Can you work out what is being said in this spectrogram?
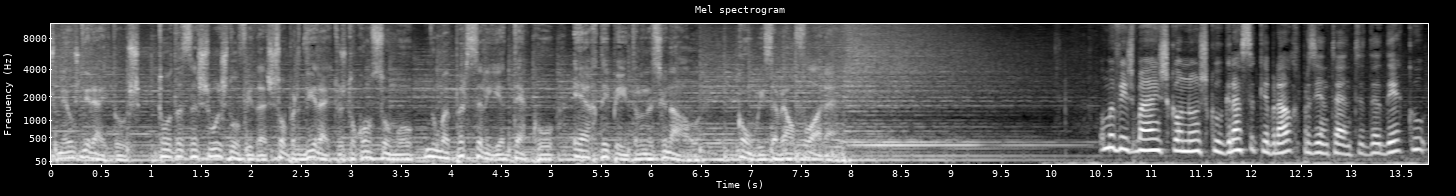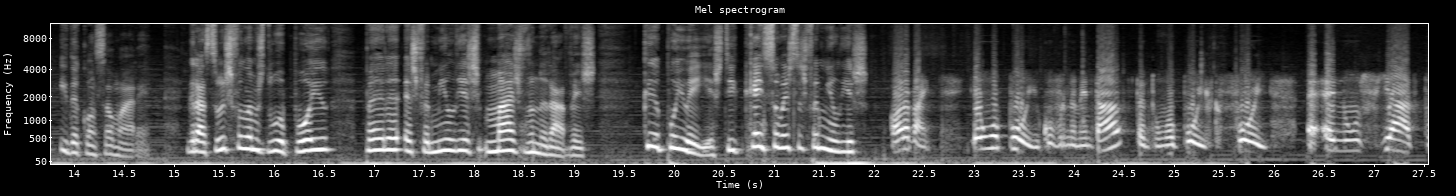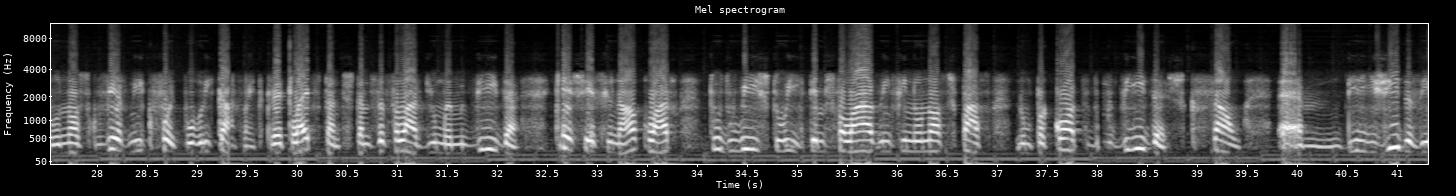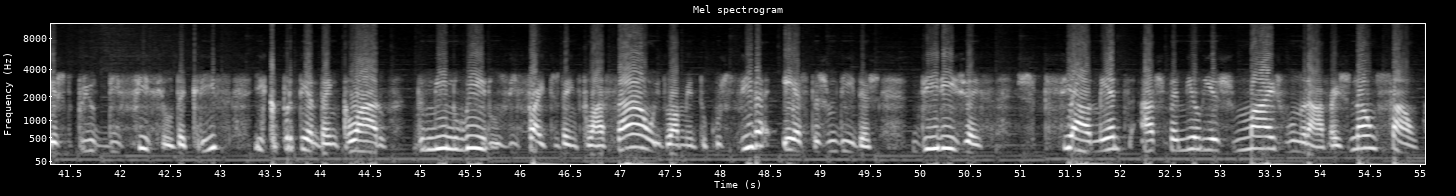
Os meus direitos. Todas as suas dúvidas sobre direitos do consumo numa parceria DECO-RDP Internacional. Com Isabel Flora. Uma vez mais, connosco Graça Cabral, representante da DECO e da Consomare. Graça, hoje falamos do apoio para as famílias mais vulneráveis. Que apoio é este e quem são estas famílias? Ora bem, é um apoio governamental, portanto, um apoio que foi anunciado pelo nosso governo e que foi publicado em decreto-lei, portanto, estamos a falar de uma medida que é excepcional, claro, tudo isto e temos falado, enfim, no nosso espaço, num pacote de medidas que são um, dirigidas a este período difícil da crise e que pretendem, claro, diminuir os efeitos da inflação e do aumento do custo de vida, estas medidas dirigem-se especialmente às famílias mais vulneráveis. Não são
